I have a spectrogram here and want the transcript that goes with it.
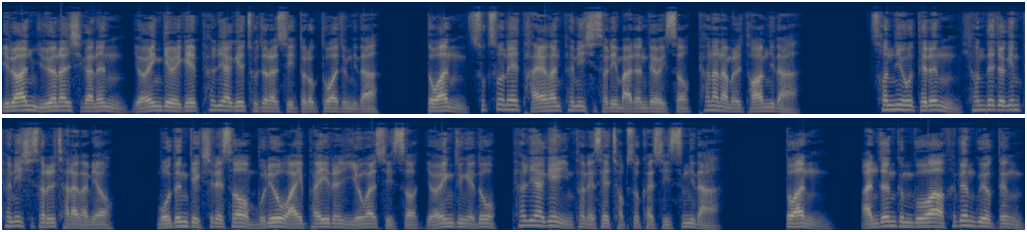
이러한 유연한 시간은 여행 계획에 편리하게 조절할 수 있도록 도와줍니다. 또한 숙소 내 다양한 편의시설이 마련되어 있어 편안함을 더합니다. 선리 호텔은 현대적인 편의시설을 자랑하며 모든 객실에서 무료 와이파이를 이용할 수 있어 여행 중에도 편리하게 인터넷에 접속할 수 있습니다. 또한 안전금고와 흡연구역 등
